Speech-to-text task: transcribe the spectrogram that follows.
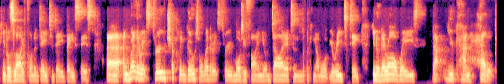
people's life on a day to day basis. Uh, and whether it's through chuckling goat or whether it's through modifying your diet and looking at what you're eating, you know, there are ways that you can help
